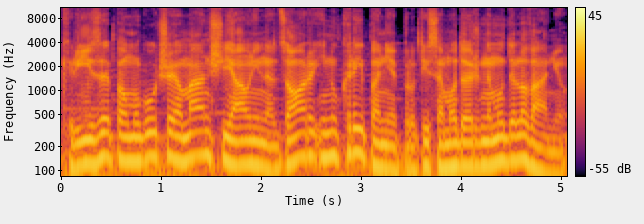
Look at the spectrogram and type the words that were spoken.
Krize pa omogočajo manjši javni nadzor in ukrepanje proti samodržnemu delovanju.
